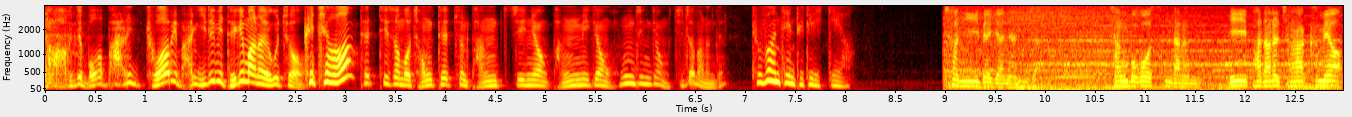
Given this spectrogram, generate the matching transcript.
야, 근데 뭐가 많이 조합이 많이 이름이 되게 많아요, 그렇죠? 그쵸? 테티서 뭐 정태춘, 방진영, 박미경, 홍진경 진짜 많은데? 두 번째 힌트 드릴게요. 1200여 년 전 장보고 산다는 이 바다를 장악하며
